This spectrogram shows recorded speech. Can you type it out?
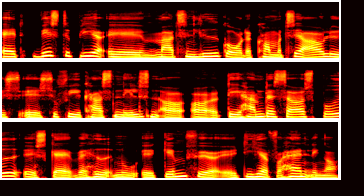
at hvis det bliver øh, Martin Lidegaard, der kommer til at afløse øh, Sofie Carsten Nielsen, og, og det er ham, der så også både øh, skal hvad hedder nu, øh, gennemføre øh, de her forhandlinger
